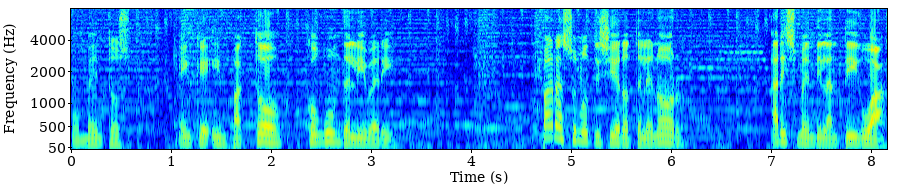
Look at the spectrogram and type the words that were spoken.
momentos en que impactó con un delivery. Para su noticiero Telenor, Arismendi la Antigua.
